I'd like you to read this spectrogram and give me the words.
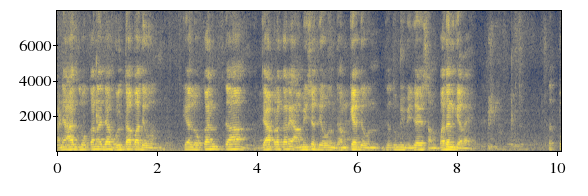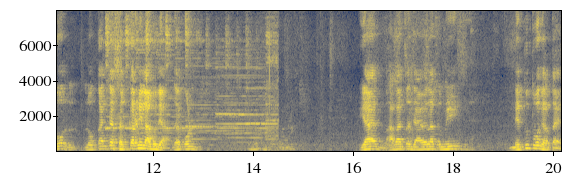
आणि आज लोकांना ज्या भूलतापा देऊन किंवा लोकांचा ज्या प्रकारे आमिष देऊन धमक्या देऊन जर तुम्ही विजय संपादन केलाय तर तो लोकांच्या सत्कारणी लागू द्या. जर कोण या भागाचं ज्यावेळेला तुम्ही नेतृत्व करताय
